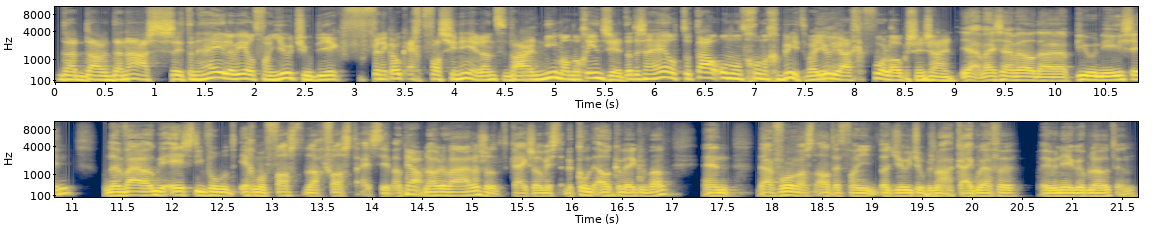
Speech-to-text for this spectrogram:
daar, daar, daarnaast zit een hele wereld van YouTube. Die ik, vind ik ook echt fascinerend. Waar niemand nog in zit. Dat is een heel totaal onontgonnen gebied. Waar Ja. jullie eigenlijk voorlopers in zijn. Ja, wij zijn wel daar eh, pioniers in. Want we waren ook de eerste die bijvoorbeeld echt maar vaste dag, vast tijdstip aan het Ja. uploaden waren. Zodat de kijkers al wisten, er komt elke week weer wat. En daarvoor was het altijd van dat YouTubers, nou kijk we even wanneer ik upload. En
